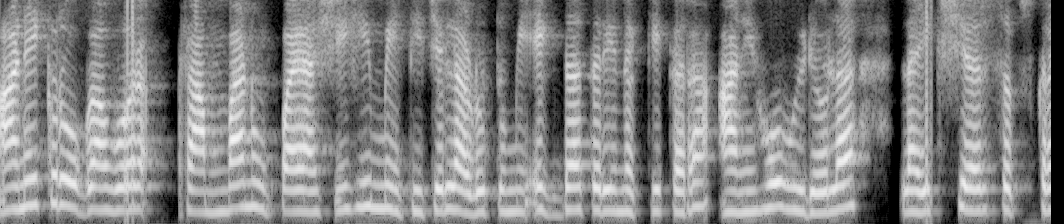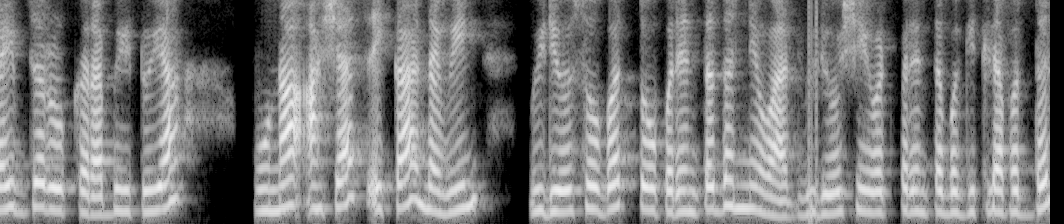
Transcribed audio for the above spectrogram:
अनेक रोगावर रामबाण उपाय अशी ही मेथीचे लाडू तुम्ही एकदा तरी नक्की करा आणि हो व्हिडिओला लाईक शेअर सबस्क्राईब जरूर करा. भेटूया पुन्हा अशाच एका नवीन व्हिडिओ सोबत तोपर्यंत धन्यवाद. व्हिडिओ शेवटपर्यंत बघितल्याबद्दल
